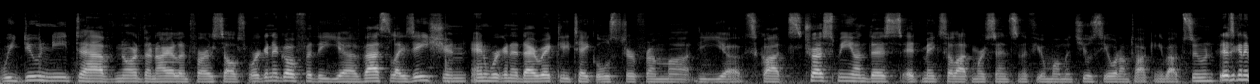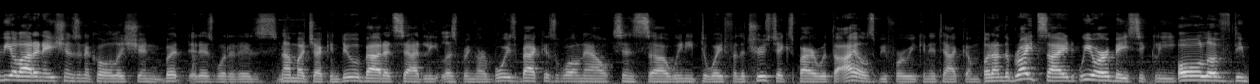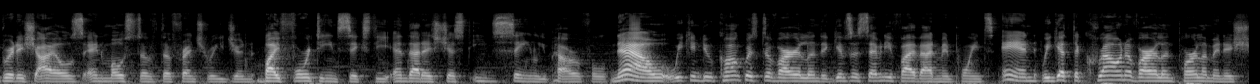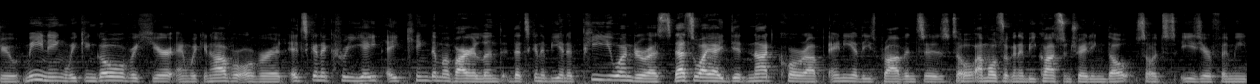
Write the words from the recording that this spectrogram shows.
we do need to have Northern Ireland for ourselves. We're going to go for the uh, vassalization and we're going to directly take Ulster from uh, the uh, Scots. Trust me on this, it makes a lot more sense in a few moments. You'll see what I'm talking about soon. There's going to be a lot of nations in a coalition, but it is what it is. Not much I can do about it, sadly. Let's bring our boys back as well now, since uh, we need to wait for the truce to expire with the Isles before we can attack them. But on the bright side, we are basically all of the British Isles and most of the French region by 1460, and that is just insanely powerful. Now, we can do Conquest of Ireland. It gives us 75 admin points, and we get the Crown of Ireland Parliament issue, meaning we can go over here and we can hover over it. It's going to create a Kingdom of Ireland that's going to be in a PU under us. That's why I did not core up any of these provinces. So I'm also going to be concentrating though, so it's easier for me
